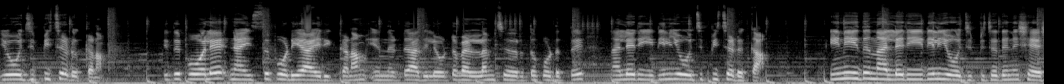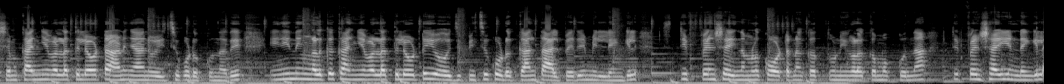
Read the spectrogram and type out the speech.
യോജിപ്പിച്ചെടുക്കണം. ഇതുപോലെ നൈസ് പൊടിയായിരിക്കണം. എന്നിട്ട് അതിലോട്ട് വെള്ളം ചേർത്ത് കൊടുത്ത് നല്ല രീതിയിൽ യോജിപ്പിച്ചെടുക്കാം. ഇനി ഇത് നല്ല രീതിയിൽ യോജിപ്പിച്ചതിന് ശേഷം കഞ്ഞിവെള്ളത്തിലോട്ടാണ് ഞാൻ ഒഴിച്ചു കൊടുക്കുന്നത്. ഇനി നിങ്ങൾക്ക് കഞ്ഞിവെള്ളത്തിലോട്ട് യോജിപ്പിച്ച് കൊടുക്കാൻ താല്പര്യമില്ലെങ്കിൽ സ്റ്റിഫൻ ഷൈ നമ്മൾ കോട്ടണൊക്കെ തുണികളൊക്കെ മുക്കുന്ന സ്റ്റിഫൻ ഷൈ ഉണ്ടെങ്കിൽ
